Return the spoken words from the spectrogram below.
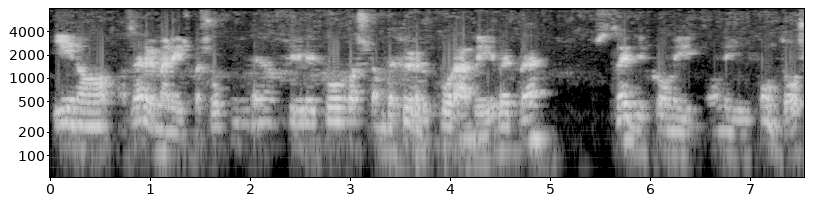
én a, az erőmelésben sok mindenfélét olvastam, de főleg a korábbi években. És az egyik, ami, ami fontos,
